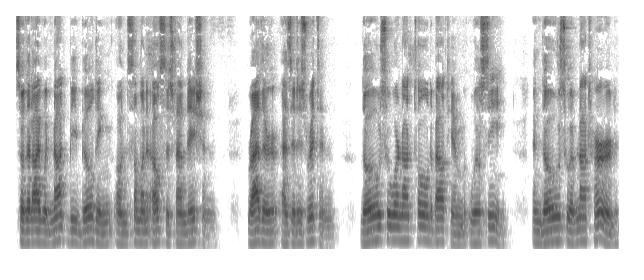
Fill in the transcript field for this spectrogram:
so that I would not be building on someone else's foundation. Rather, as it is written, those who were not told about him will see, and those who have not heard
